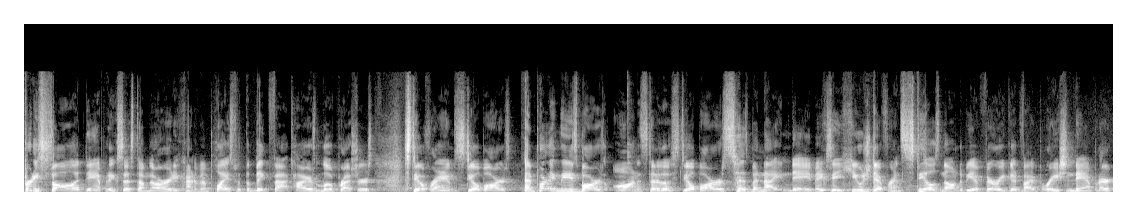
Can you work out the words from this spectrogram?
pretty solid dampening system that already kind of in place with the big fat tires, low pressures, steel frames, steel bars. And putting these bars on instead of those steel bars has been night and day. It makes a huge difference. Steel is known to be a very good vibration dampener,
